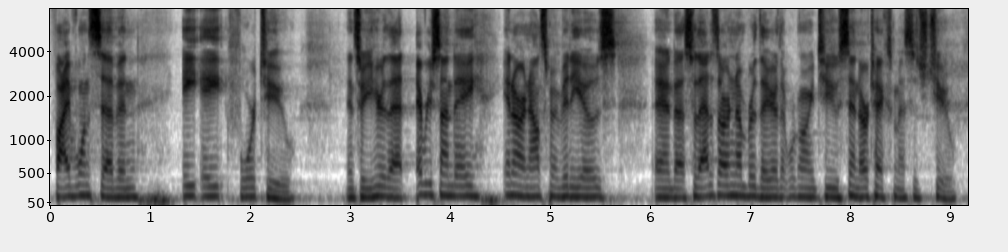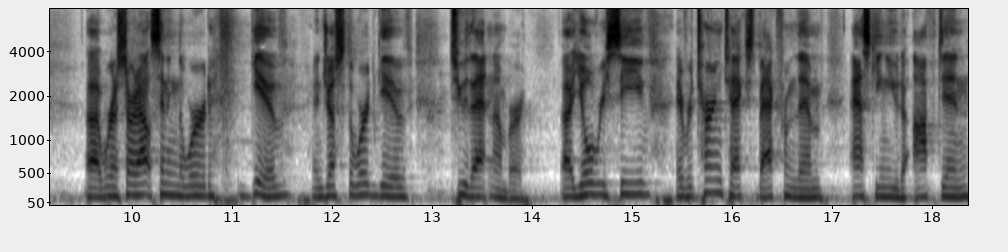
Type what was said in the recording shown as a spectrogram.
517 8842. And so you hear that every Sunday in our announcement videos. And uh, so that is our number there that we're going to send our text message to. Uh, we're going to start out sending the word give and just the word give to that number. Uh, you'll receive a return text back from them asking you to opt in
